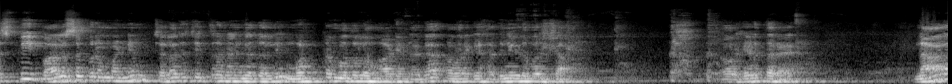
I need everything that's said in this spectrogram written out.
ಎಸ್ ಪಿ ಬಾಲಸುಬ್ರಹ್ಮಣ್ಯಂ ಚಲನಚಿತ್ರ ರಂಗದಲ್ಲಿ ಮೊಟ್ಟ ಮೊದಲು ಹಾಡಿದಾಗ ಅವರಿಗೆ ಹದಿನೇಳು ವರ್ಷ. ಅವ್ರು ಹೇಳ್ತಾರೆ ನಾನು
